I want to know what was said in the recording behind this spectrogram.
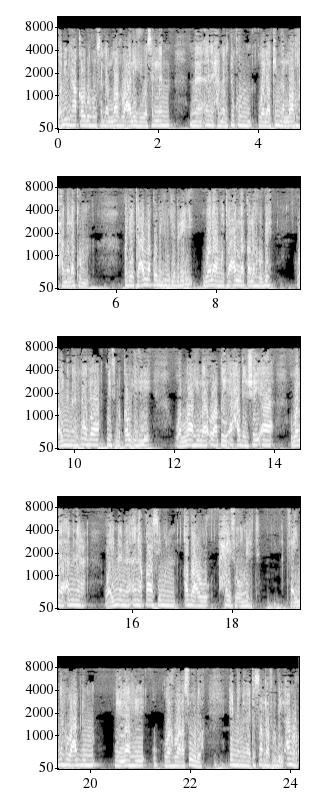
ومنها قوله صلى الله عليه وسلم ما أنا حملتكم ولكن الله حملكم. قد يتعلق به الجبري ولا متعلق له به وإنما هذا مثل قوله والله لا أعطي أحدا شيئا ولا أمنع وإنما أنا قاسم أضع حيث أمرت. فإنه عبد لله وهو رسوله إنما يتصرف بالأمر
